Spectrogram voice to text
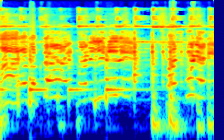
பாரதத்தாய் மடியினிலே பண்புடனே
